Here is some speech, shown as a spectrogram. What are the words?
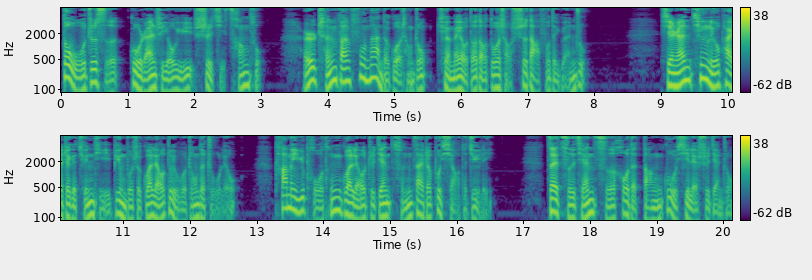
窦武之死固然是由于士气仓促，而陈蕃赴难的过程中却没有得到多少士大夫的援助。显然，清流派这个群体并不是官僚队伍中的主流，他们与普通官僚之间存在着不小的距离。在此前此后的党锢系列事件中，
